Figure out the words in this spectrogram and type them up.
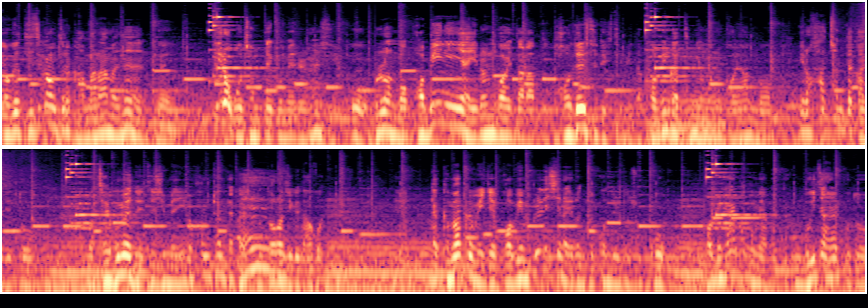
여기 디스카운트를 감안하면은 네. 1억 5천대 구매를 할 수 있고 물론 뭐 법인이냐 이런 거에 따라 또 더 될 수도 있습니다. 법인 같은 경우는 거의 한 뭐 1억 4천대까지 또뭐 재구매도 있으시면 1억 3천대까지 또 떨어지기도 하거든요. 음. 네. 그러니까 그만큼 이제 법인 플릿이나 이런 조건들도 좋고 음. 법인 할부 구매하겠다. 그럼 무이자 할부도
